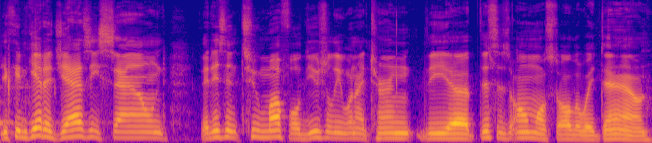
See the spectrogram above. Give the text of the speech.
you can get a jazzy sound that isn't too muffled. Usually when I turn the, uh, this is almost all the way down.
